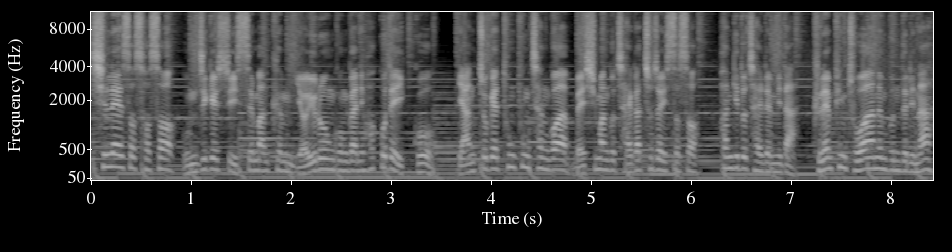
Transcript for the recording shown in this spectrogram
실내에서 서서 움직일 수 있을 만큼 여유로운 공간이 확보돼 있고 양쪽에 통풍창과 메쉬망도 잘 갖춰져 있어서 환기도 잘 됩니다. 글램핑 좋아하는 분들이나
